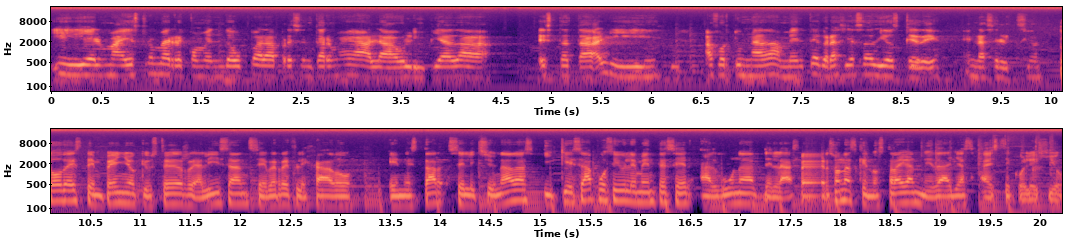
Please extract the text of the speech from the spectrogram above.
y el maestro me recomendó para presentarme a la Olimpiada estatal y afortunadamente, gracias a Dios, quedé en la selección. Todo este empeño que ustedes realizan se ve reflejado en estar seleccionadas y quizá posiblemente ser alguna de las personas que nos traigan medallas a este colegio.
